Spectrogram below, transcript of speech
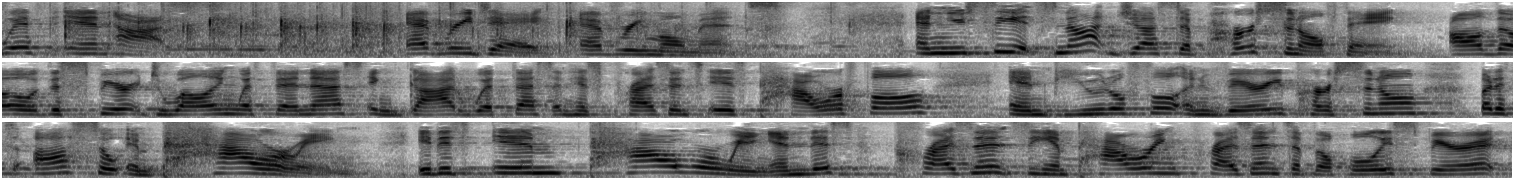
within us, every day, every moment. And you see, it's not just a personal thing. Although the Spirit dwelling within us and God with us and His presence is powerful and beautiful and very personal, but it's also empowering. It is empowering. And this presence, the empowering presence of the Holy Spirit,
